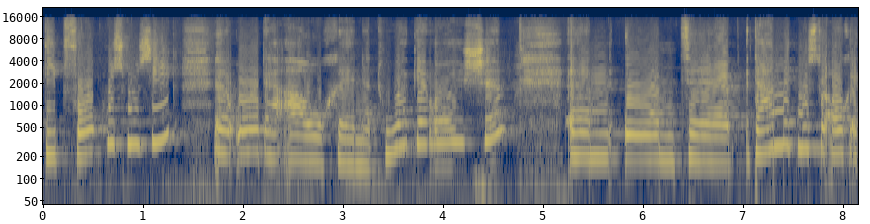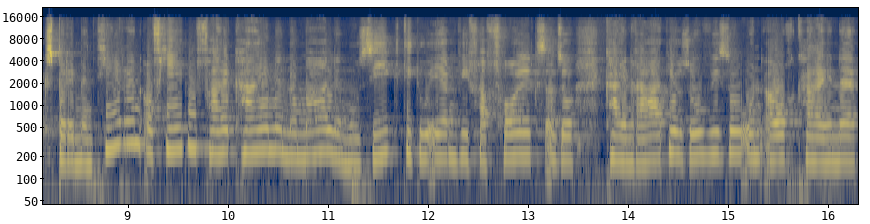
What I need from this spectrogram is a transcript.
Deep Focus Musik oder auch Naturgeräusche. Ähm, und damit musst du auch experimentieren. Auf jeden Fall keine normale Musik, die du irgendwie verfolgst, also kein Radio sowieso und auch keine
